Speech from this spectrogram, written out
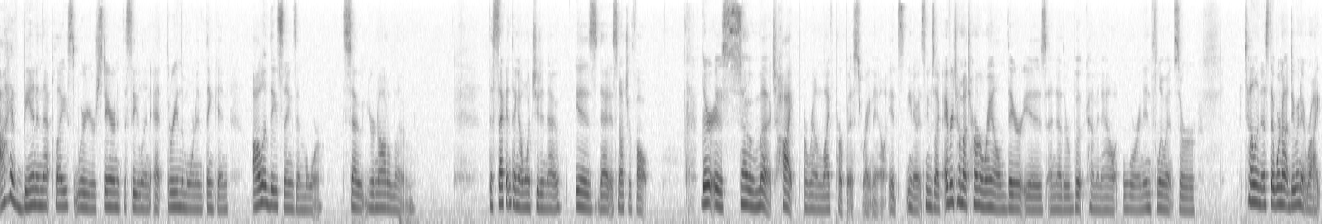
I have been in that place where you're staring at the ceiling at three in the morning thinking all of these things and more. So you're not alone. The second thing I want you to know is that it's not your fault. There is so much hype around life purpose right now. It's, you know, it seems like every time I turn around, there is another book coming out or an influencer telling us that we're not doing it right.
